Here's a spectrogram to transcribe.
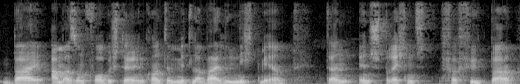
bei Amazon vorbestellen konnte, mittlerweile nicht mehr, dann entsprechend verfügbar.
